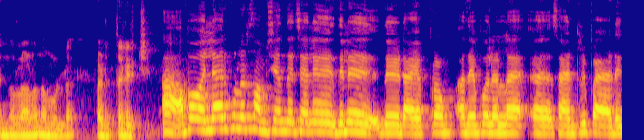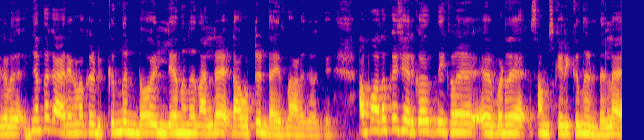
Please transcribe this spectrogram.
എന്നുള്ളതാണ് നമ്മളുടെ അടുത്ത ലക്ഷ്യം. ആ അപ്പോൾ എല്ലാവർക്കും ഉള്ളൊരു സംശയം എന്താ വെച്ചാൽ ഇതിൽ ഇത് ഡയപ്രം അതേപോലെയുള്ള സാനിറ്ററി പാഡുകൾ ഇങ്ങനത്തെ കാര്യങ്ങളൊക്കെ എടുക്കുന്നുണ്ടോ ഇല്ല എന്നുള്ളത് നല്ല ഡൗട്ട് ഉണ്ടായിരുന്നു ആളുകൾക്ക്. അപ്പോൾ അതൊക്കെ ശരിക്കും നിങ്ങൾ ഇവിടെ സംസ്കരിക്കുന്നുണ്ട് അല്ലേ?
